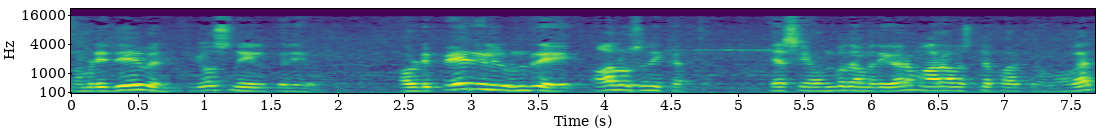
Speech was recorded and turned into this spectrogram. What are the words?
நம்முடைய தேவன் யோசனையில் பெரியவர். அவருடைய பெயர்களில் ஒன்றே ஆலோசனை கர்த்தர். எஸ் ஒன்பதாம் அதிகாரம் ஆறாம் வருஷத்தில் பார்க்கிறோம். அவர்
